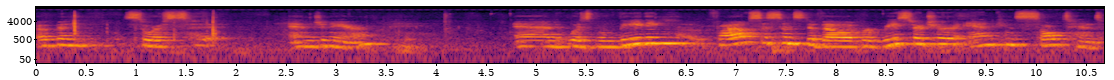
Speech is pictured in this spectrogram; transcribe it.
open source engineer and was the leading file systems developer, researcher, and consultant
